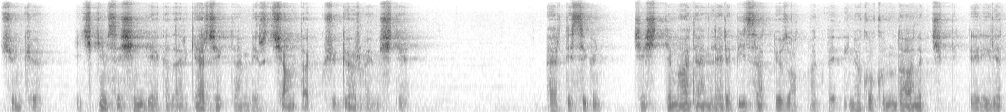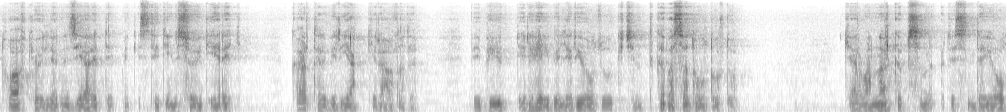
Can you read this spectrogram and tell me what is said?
Çünkü hiç kimse şimdiye kadar gerçekten bir şantak kuşu görmemişti. Ertesi gün çeşitli madenlere bizzat göz atmak ve İnokok'un dağınık çiftlikleriyle tuhaf köylerini ziyaret etmek istediğini söyleyerek Carter bir yak kiraladı ve büyük deri heybeleri yolculuk için tıka basa doldurdu. Kervanlar kapısının ötesinde yol,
